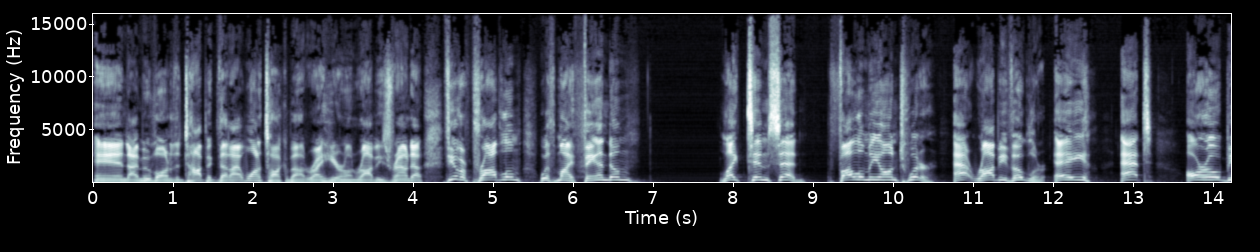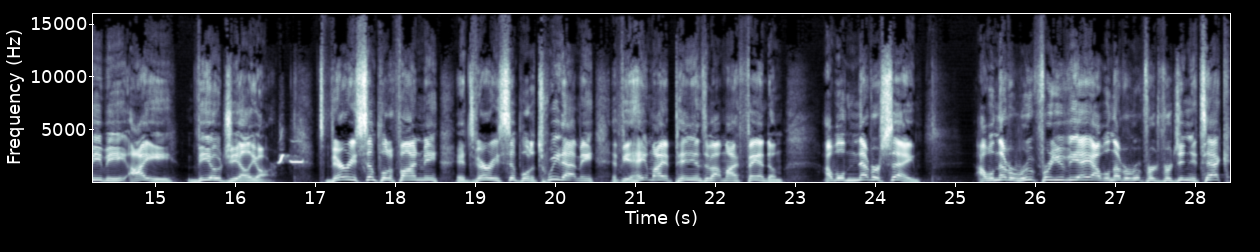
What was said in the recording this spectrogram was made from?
and I move on to the topic that I want to talk about right here on Robbie's Roundup. If you have a problem with my fandom, like Tim said, follow me on Twitter at Robbie Vogler, A at R O B B I E V O G L E R. It's very simple to find me. It's very simple to tweet at me if you hate my opinions about my fandom. I will never say, I will never root for UVA. I will never root for Virginia Tech.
